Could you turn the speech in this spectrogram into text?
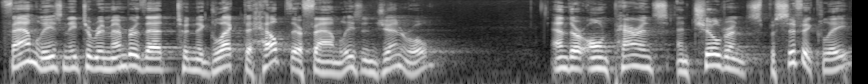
families need to remember that to neglect to help their families in general, and their own parents and children specifically,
